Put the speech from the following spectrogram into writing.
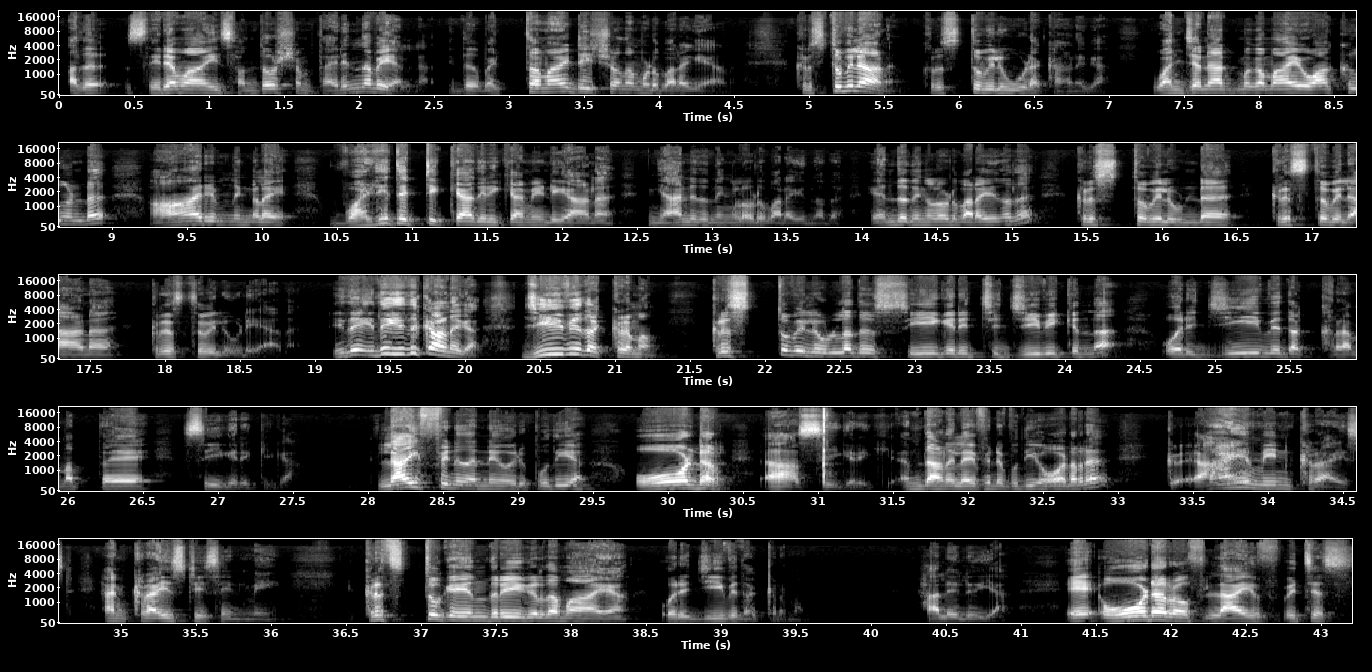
അത് സ്ഥിരമായി സന്തോഷം തരുന്നവയല്ല. ഇത് വ്യക്തമായിട്ട് ഈശോ നമ്മോട് പറയുകയാണ്. ക്രിസ്തുവിലാണ് ക്രിസ്തുവിലൂടെ കാണുക. വഞ്ചനാത്മകമായ വാക്കുകൊണ്ട് ആരും നിങ്ങളെ വഴിതെറ്റിക്കാതിരിക്കാൻ വേണ്ടിയാണ് ഞാനിത് നിങ്ങളോട് പറയുന്നത്. എന്ത് നിങ്ങളോട് പറയുന്നത്? ക്രിസ്തുവിലുണ്ട് ക്രിസ്തുവിലാണ് ക്രിസ്തുവിലൂടെയാണ്. ഇത് ഇത് ഇത് കാണുക. ജീവിതക്രമം. ക്രിസ്തുവിലുള്ളത് സ്വീകരിച്ച് ജീവിക്കുന്ന ഒരു ജീവിതക്രമത്തെ സ്വീകരിക്കുക. ലൈഫിന് തന്നെ ഒരു പുതിയ ഓർഡർ സ്വീകരിക്കുക. എന്താണ് ലൈഫിന്റെ പുതിയ order I'm in Christ and Christ is in me ക്രിസ്തു കേന്ദ്രീകൃതമായ ഒരു ജീവിതക്രമം. Hallelujah a order of life which is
